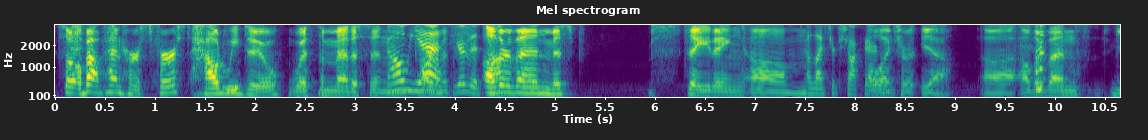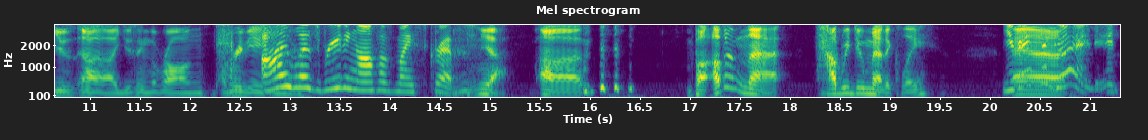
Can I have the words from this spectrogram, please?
so about Pennhurst first, how'd we do with the medicine? Oh, part yes, of it? you're the other than misstating um Electric shock therapy. electric, yeah. Uh, other than use uh using the wrong abbreviation. I there. was reading off of my script. Yeah. Uh, but other than that, how'd we do medically? You guys Uh, did good. It,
